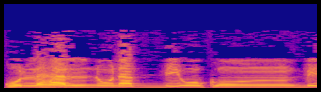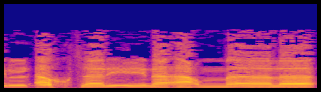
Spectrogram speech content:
قل هل ننبئكم بالأخسرين أعمالا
